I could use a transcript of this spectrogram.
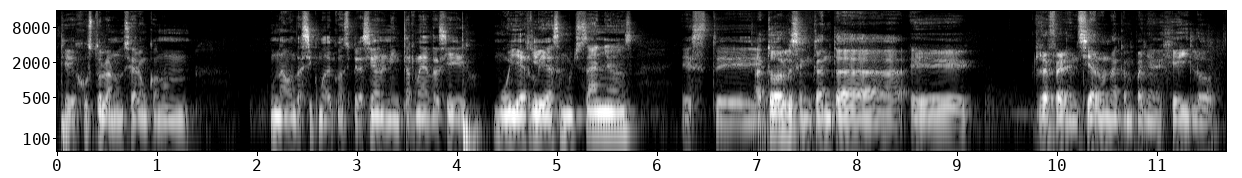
que justo lo anunciaron con un, una onda así como de conspiración en internet, así muy early hace muchos años. Este, A todos les encanta eh, referenciar una campaña de Halo.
